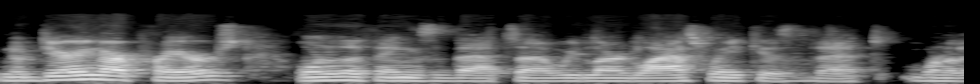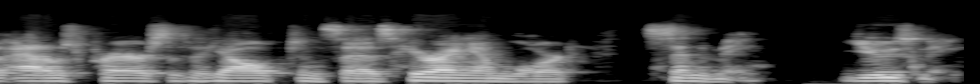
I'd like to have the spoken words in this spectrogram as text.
you know during our prayers one of the things that uh, we learned last week is that one of adam's prayers is that he often says here i am lord send me use me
